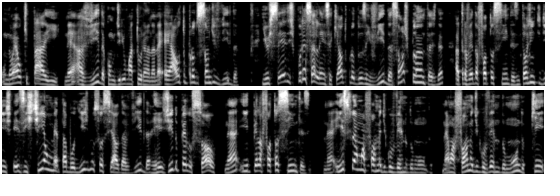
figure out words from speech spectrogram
não é o que está aí. Né? A vida, como diria o Maturana, né? é autoprodução de vida. E os seres por excelência que autoproduzem vida são as plantas, né? através da fotossíntese. Então a gente diz, existia um metabolismo social da vida regido pelo sol né? e pela fotossíntese. Né? Isso é uma forma de governo do mundo, né? uma forma de governo do mundo que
